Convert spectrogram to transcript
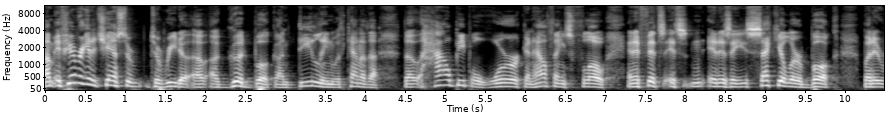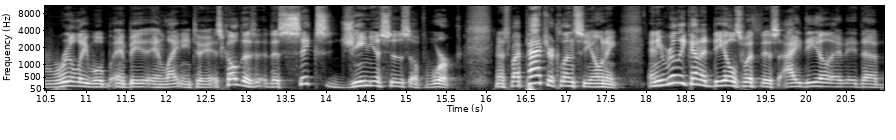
Um, if you ever get a chance to, to read a, a, good book on dealing with kind of the, the how people work and how things flow, and if it's, it's, it is a secular book, but it really will be enlightening to it's called the, the Six Geniuses of Work. And it's by Patrick Lencioni. And he really kind of deals with this ideal, uh, the,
